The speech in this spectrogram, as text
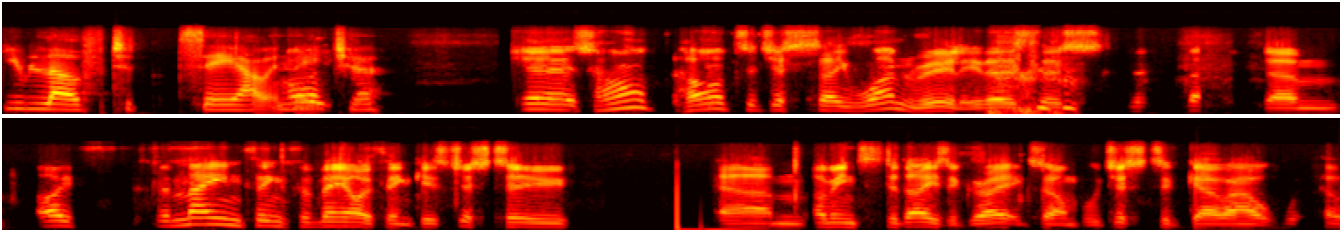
you love to see out in oh, nature? Yeah, it's hard hard to just say one really. There's there's um, I the main thing for me, I think, is just to um, I mean, today's a great example. Just to go out uh,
